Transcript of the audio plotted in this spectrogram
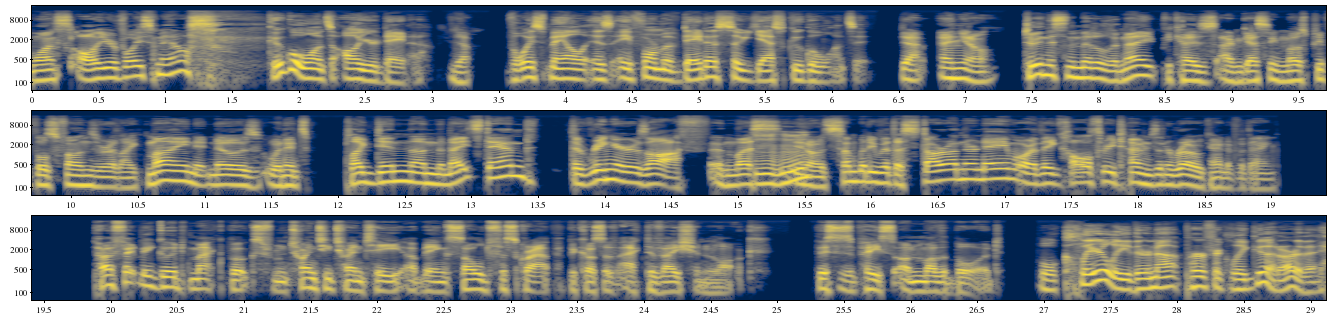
wants all your voicemails. Google wants all your data. Yep. Voicemail is a form of data, so yes, Google wants it. Yeah. And, you know, doing this in the middle of the night because I'm guessing most people's phones are like mine. It knows when it's plugged in on the nightstand, the ringer is off unless, Mhm. you know, somebody with a star on their name or they call three times in a row kind of a thing. Perfectly good MacBooks from 2020 are being sold for scrap because of activation lock. This is a piece on Motherboard. Well, clearly they're not perfectly good, are they?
